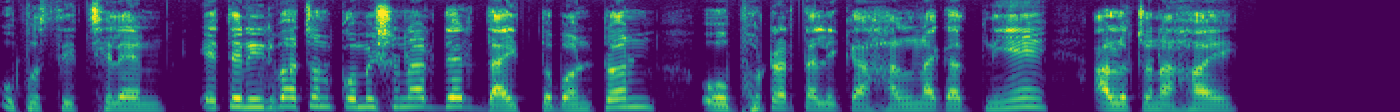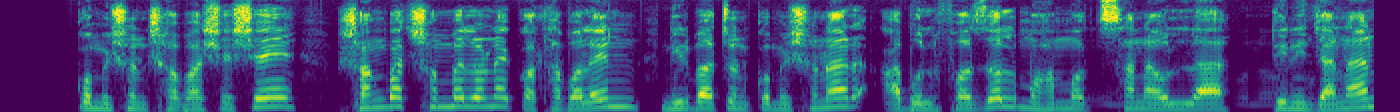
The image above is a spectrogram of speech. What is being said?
উপস্থিত ছিলেন। এতে নির্বাচন কমিশনারদের দায়িত্ব বন্টন ও ভোটার তালিকা হালনাগাদ নিয়ে আলোচনা হয়। কমিশন সভা শেষে সংবাদ সম্মেলনে কথা বলেন নির্বাচন কমিশনার আবুল ফজল মোহাম্মদ সানাউল্লাহ। তিনি জানান,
